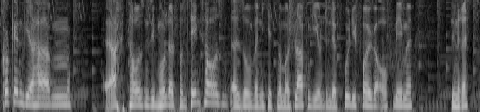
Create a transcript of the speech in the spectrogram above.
gucken. Wir haben 8700 von 10.000. Also, wenn ich jetzt nochmal schlafen gehe und in der Früh die Folge aufnehme, den Rest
